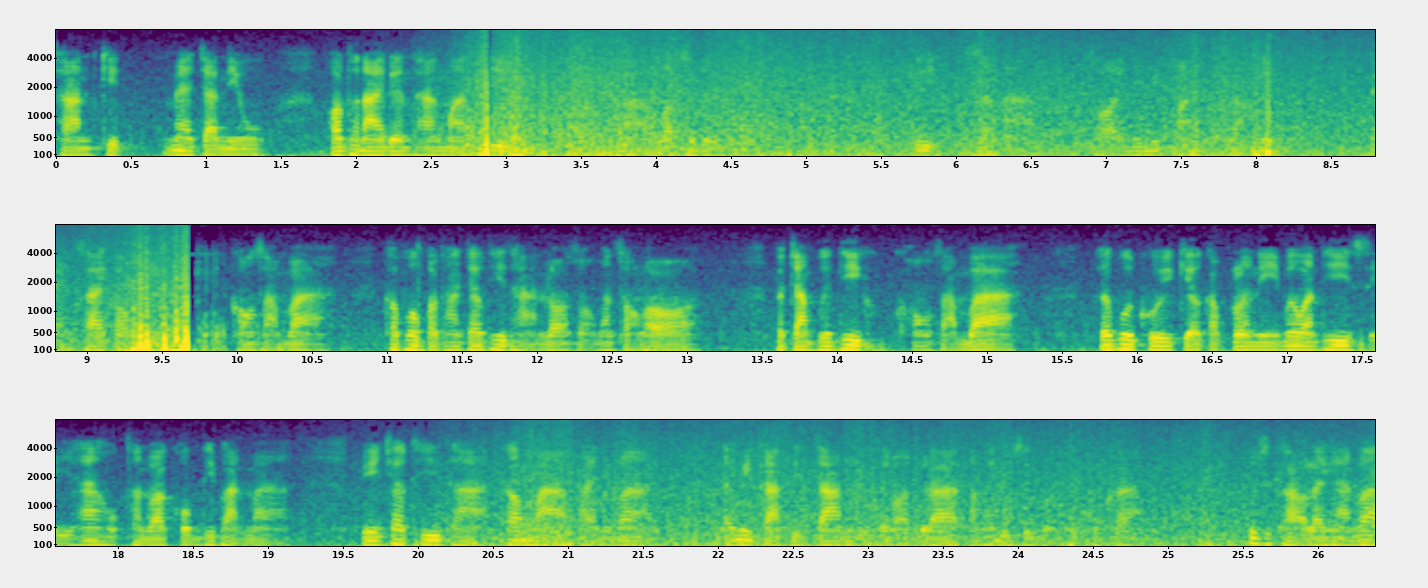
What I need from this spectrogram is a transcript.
ชาญกิจ แม่จานิว พร้อมทนายเดินทางมาที่อ่าวัสดุที่สนามซอยนิมิตรใหม่หลังหนึ่ง แบ่งซ้ายกองนี้เของสามวา เข้าพบกับทางเจ้าที่ฐานรอ2,200รอประจำพื้นที่คลองสามวา เพื่อพูดคุยเกี่ยวกับกรณีเมื่อวันที่ 4 5 6 ธันวาคมที่ผ่านมา มีเจ้าที่ทหารเข้ามาภายในบ้าน และมีการติดตามอยู่ตลอดเวลาทำให้รู้สึกเหมือนถูกคุกคามผู้สื่อข่าวรายงานว่า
